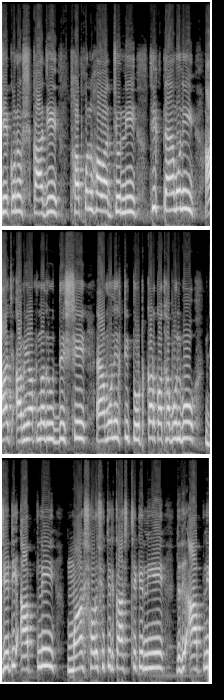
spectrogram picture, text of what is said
যে কোনো কাজে সফল হওয়ার জন্যে, ঠিক তেমনই আজ আমি আপনাদের উদ্দেশ্যে এমন একটি টোটকার কথা বলব, যেটি আপনি মা সরস্বতীর কাছ থেকে নিয়ে যদি আপনি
